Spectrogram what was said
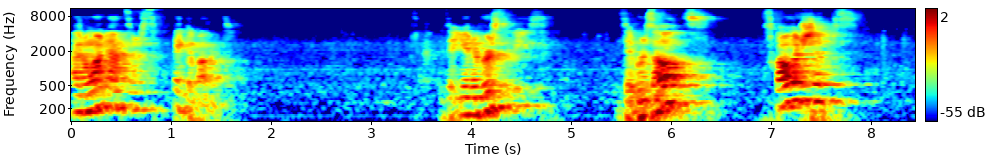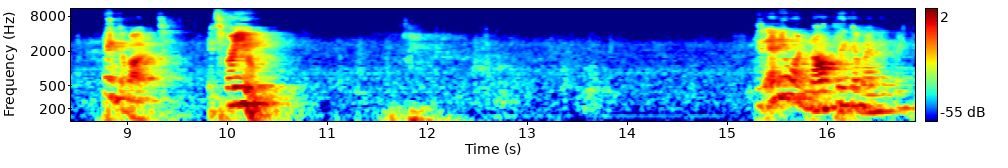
I don't want answers, think about it. Is it universities? Is it results? Scholarships? Think about it. It's for you. Did anyone not think of anything?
